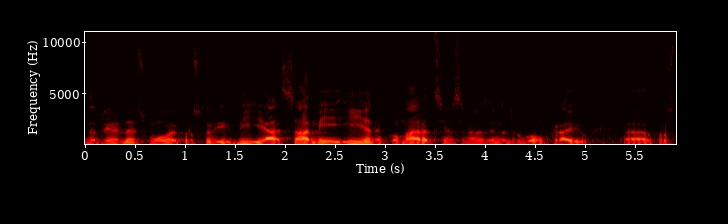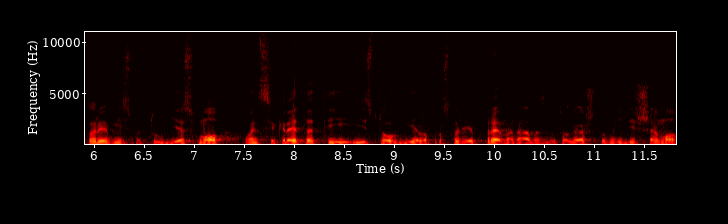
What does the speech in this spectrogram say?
na primjer, da smo u ovoj prostoriji vi i ja sami i jedan komarac i on se nalazi na drugom kraju e, prostorije, mi smo tu gdje smo, on će se kretati iz tog dijela prostorije prema nama zbog toga što mi dišemo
